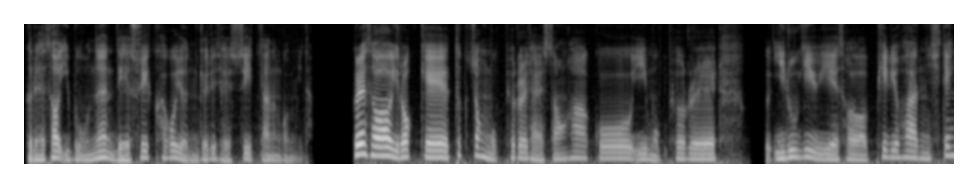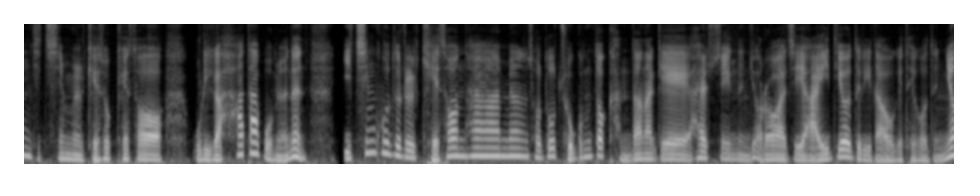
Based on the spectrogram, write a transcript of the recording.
그래서 이 부분은 내 수익하고 연결이 될 수 있다는 겁니다. 그래서 이렇게 특정 목표를 달성하고 이 목표를 그 이루기 위해서 필요한 실행 지침을 계속해서 우리가 하다 보면은 이 친구들을 개선하면서도 조금 더 간단하게 할 수 있는 여러 가지 아이디어들이 나오게 되거든요.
